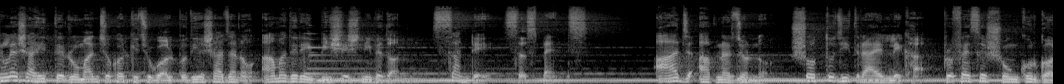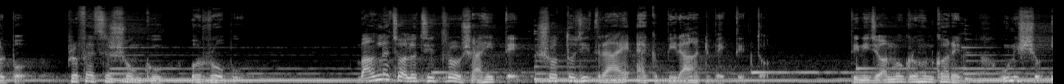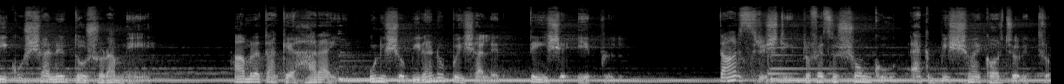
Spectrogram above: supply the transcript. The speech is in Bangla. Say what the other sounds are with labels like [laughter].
বাংলা সাহিত্যের রোমাঞ্চকর কিছু গল্প দিয়ে সাজানো আমাদের এই বিশেষ নিবেদন সানডে সাসপেন্স আজ আপনার জন্য সত্যজিৎ রায়ের লেখা প্রফেসর শঙ্কুর গল্প, প্রফেসর শঙ্কু ও রবু। বাংলা চলচ্চিত্র ও সাহিত্যে সত্যজিৎ রায় এক বিরাট ব্যক্তিত্ব। তিনি জন্মগ্রহণ করেন উনিশশো একুশ সালের দোসরা মে। আমরা তাকে হারাই উনিশশো বিরানব্বই সালের তেইশে এপ্রিল। তার সৃষ্টি প্রফেসর শঙ্কু এক বিস্ময়কর চরিত্র।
